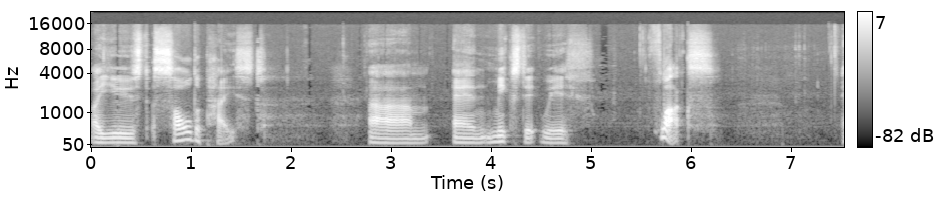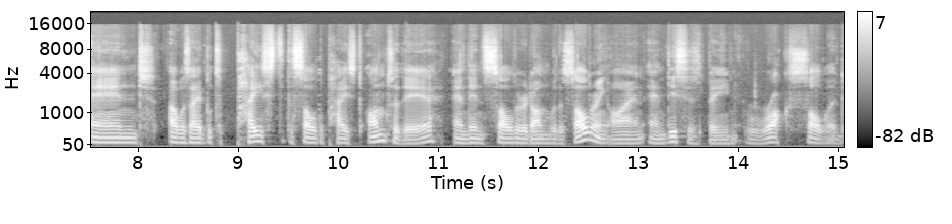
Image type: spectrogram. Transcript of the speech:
I used solder paste um, and mixed it with flux and I was able to paste the solder paste onto there and then solder it on with a soldering iron and this has been rock solid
